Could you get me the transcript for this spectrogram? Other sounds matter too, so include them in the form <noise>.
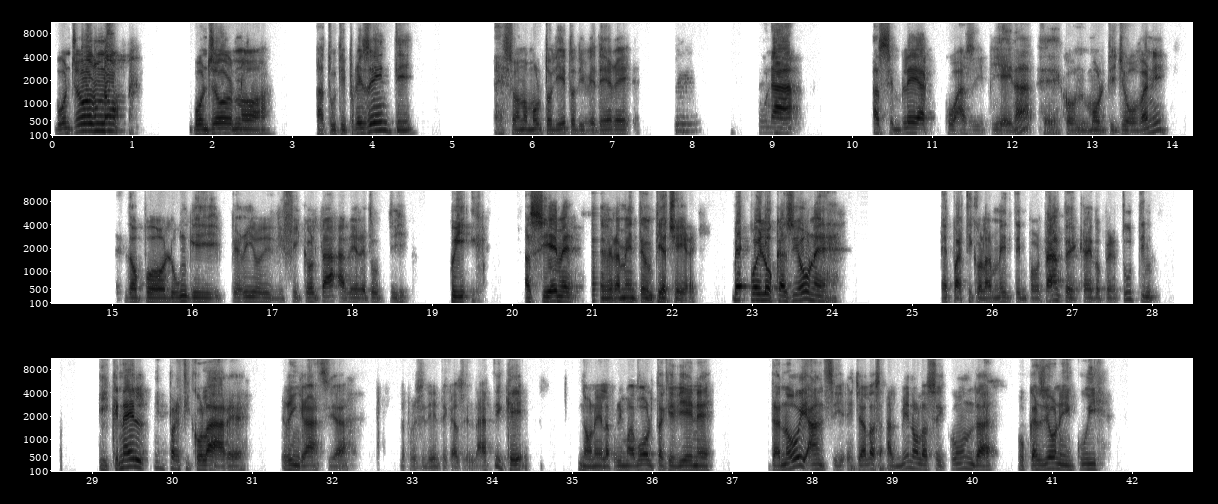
Buongiorno, buongiorno a tutti i presenti. Eh, sono molto lieto di vedere una assemblea quasi piena, eh, con molti giovani. Dopo lunghi periodi di difficoltà, avere tutti qui assieme è veramente un piacere. Beh, poi l'occasione è particolarmente importante, credo per tutti. Il CNEL in particolare ringrazia la Presidente Casellati che non è la prima volta che viene da noi, anzi è già la, almeno la seconda occasione in cui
